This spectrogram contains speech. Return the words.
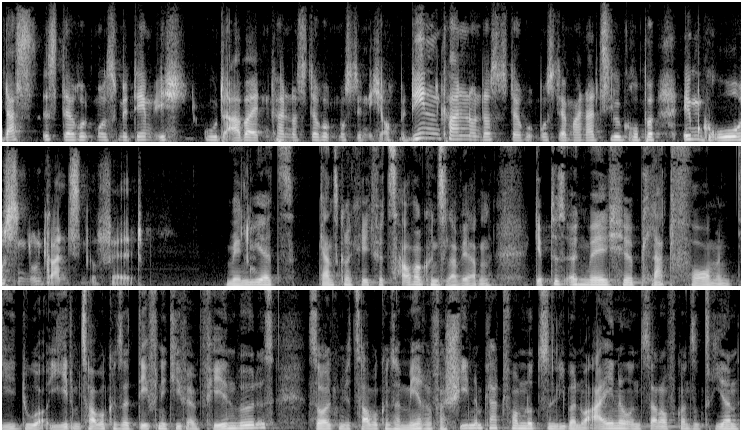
das ist der Rhythmus, mit dem ich gut arbeiten kann. Das ist der Rhythmus, den ich auch bedienen kann. Und das ist der Rhythmus, der meiner Zielgruppe im Großen und Ganzen gefällt. Wenn wir jetzt ganz konkret für Zauberkünstler werden, gibt es irgendwelche Plattformen, die du jedem Zauberkünstler definitiv empfehlen würdest? Sollten wir Zauberkünstler mehrere verschiedene Plattformen nutzen, lieber nur eine und uns darauf konzentrieren?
